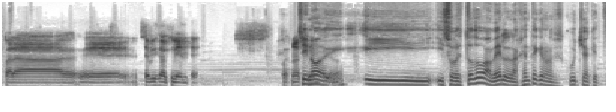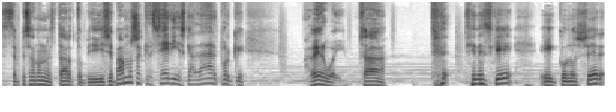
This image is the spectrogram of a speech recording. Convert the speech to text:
para eh, servicio al cliente. Pues no sí, no, y, y, sobre todo, a ver, la gente que nos escucha, que está empezando una startup y dice, vamos a crecer y escalar, porque, a ver, güey, o sea, tienes que eh, conocer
